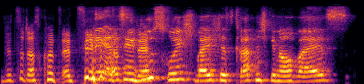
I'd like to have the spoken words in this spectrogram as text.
willst du das kurz erzählen? Nee, erzähl du es ruhig, weil ich jetzt gerade nicht genau weiß,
